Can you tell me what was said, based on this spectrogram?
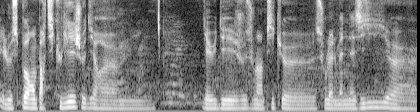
et le sport en particulier, je veux dire il y a eu des Jeux olympiques euh, sous l'Allemagne nazie euh,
